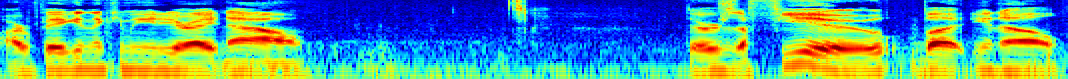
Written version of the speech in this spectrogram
are big in the community right now. There's a few, but you know,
